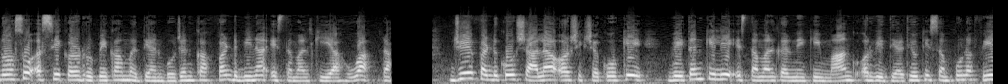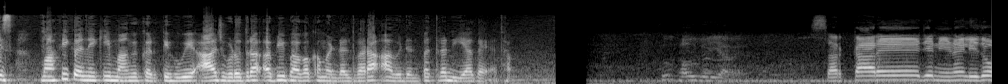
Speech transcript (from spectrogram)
980 करोड़ रुपए का मध्यान्ह भोजन का फंड बिना इस्तेमाल किया हुआ जो ये फंड को शाला और शिक्षकों के वेतन के लिए इस्तेमाल करने की मांग और विद्यार्थियों की संपूर्ण फीस माफी करने की मांग करते हुए आज वडोदरा अभिभावक मंडल द्वारा आवेदन पत्र दिया गया था શું થવું જોઈએ હવે સરકારે જે નિર્ણય લીધો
